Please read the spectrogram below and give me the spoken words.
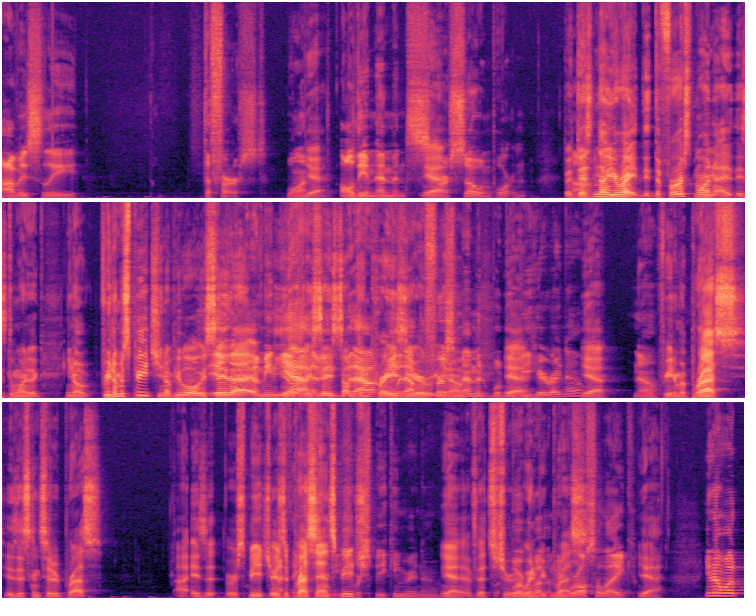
obviously the first one. Yeah. all the amendments Yeah. are so important. But this, Um, no, you're right. The, the first one uh, is the one like you know freedom of speech. You know, people always say It- that. I mean, you know, yeah, they I say mean, something without, crazy without or the First you know, Amendment, would yeah. we be here right now? yeah. No. Freedom of press is this considered press? Uh, is it or speech or is I it press and speech. We're speaking right now. Yeah, if that's true, We're- it wouldn't be I mean, press. we're also like, yeah, you know what?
